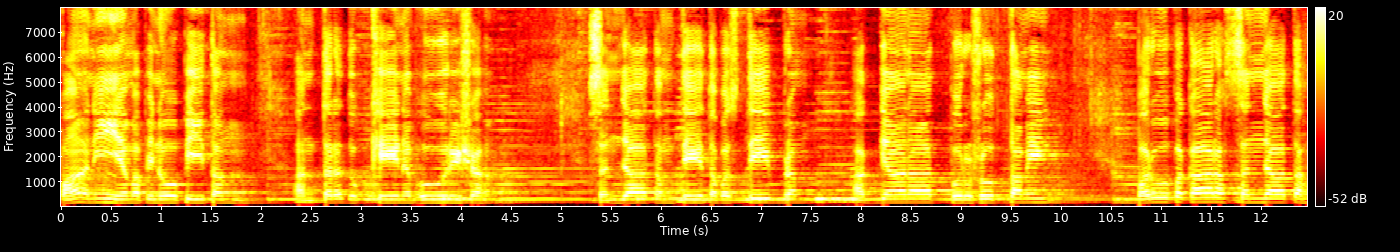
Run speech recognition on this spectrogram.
पानीयमपि नोपीतम् अन्तर्दुःखेन भूरिशः सञ्जातं ते तपस्तीव्रम् अज्ञानात् पुरुषोत्तमे। परोपकारः सञ्जातः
